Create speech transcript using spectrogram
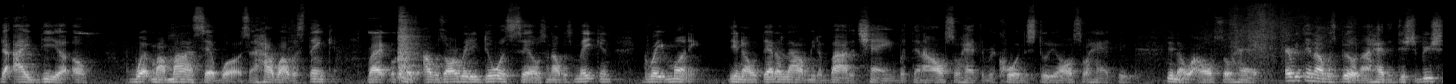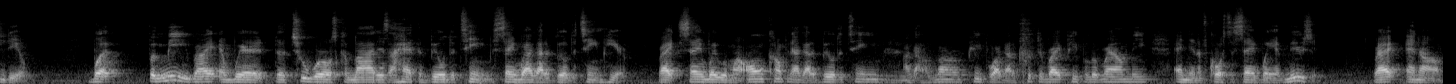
the idea of what my mindset was and how I was thinking, right? Because I was already doing sales and I was making great money. You know, that allowed me to buy the chain, but then I also had to record in the studio. I also had the, you know, I also had everything I was building. I had the distribution deal. But for me, right, and where the two worlds collide is I had to build a team. The same way I got to build a team here, right? Same way with my own company, I got to build a team. I got to learn people. I got to put the right people around me. And then, of course, the same way in music, right? And um,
